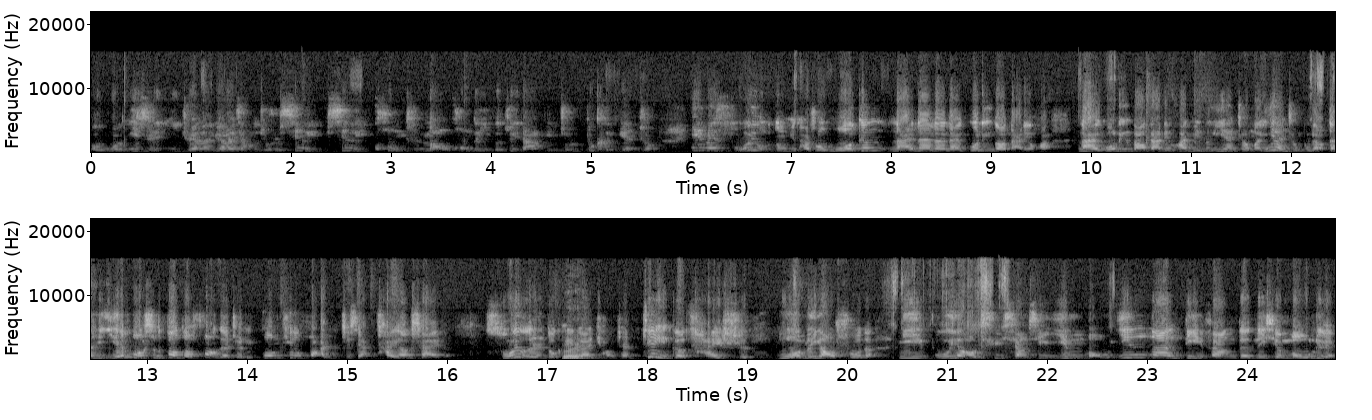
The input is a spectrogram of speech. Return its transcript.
呃，我一直以原来原来讲的就是心理心理控制脑控的一个最大的点，就是不可验证。因为所有的东西，他说我跟哪哪哪哪国领导打电话，哪国领导打电话，你能验证吗？验证不了。但是严博士的报告放在这里，光天化日之下，太阳晒着，所有的人都可以来挑战，这个才是。我们要说的，你不要去相信阴谋、阴暗地方的那些谋略，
